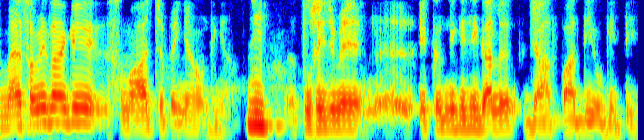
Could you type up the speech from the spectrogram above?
ਮੈਂ ਸਮਝਦਾ ਕਿ ਸਮਾਜ 'ਚ ਪਈਆਂ ਹੁੰਦੀਆਂ। ਜੀ। ਤੁਸੀਂ ਜਿਵੇਂ ਇੱਕ ਨਿੱਕੀ ਜੀ ਗੱਲ ਜਾਤ ਪਾਤ ਦੀ ਉਹ ਕੀਤੀ।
